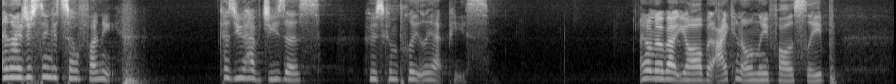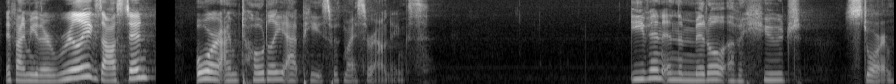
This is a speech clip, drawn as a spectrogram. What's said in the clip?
And I just think it's so funny because you have Jesus who's completely at peace. I don't know about y'all, but I can only fall asleep if I'm either really exhausted or I'm totally at peace with my surroundings. Even in the middle of a huge storm,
